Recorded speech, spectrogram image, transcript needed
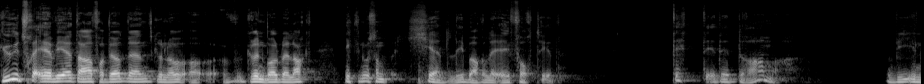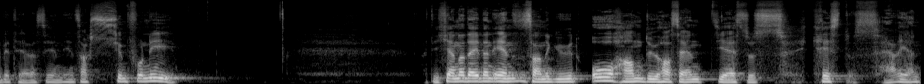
Gud fra evighet av, fra verdens grunnvoll ble lagt, ikke noe som kjedelig bare er i fortid. Dette er det dramaet vi inviteres inn i, en slags symfoni de kjenner deg, den eneste sanne Gud, og Ham du har sendt, Jesus Kristus. Her igjen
